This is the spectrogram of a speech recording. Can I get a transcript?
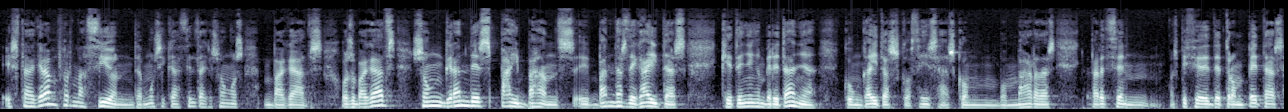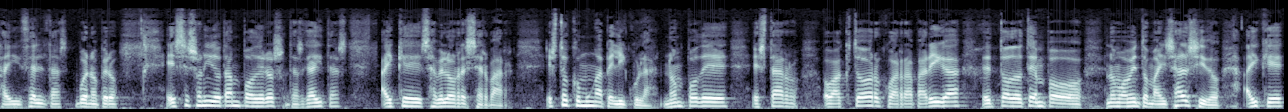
esta gran formación da música celta que son os bagads. Os bagads son grandes pipe bands, eh, bandas de gaitas que teñen en Bretaña, con gaitas escocesas, con bombardas, parecen unha especie de, de trompetas aí celtas. Bueno, pero ese sonido tan poderoso das gaitas hai que sabelo reservar. Isto é como unha película, non pode estar o actor coa rapariga eh, todo o tempo no momento máis álxido. Hai que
